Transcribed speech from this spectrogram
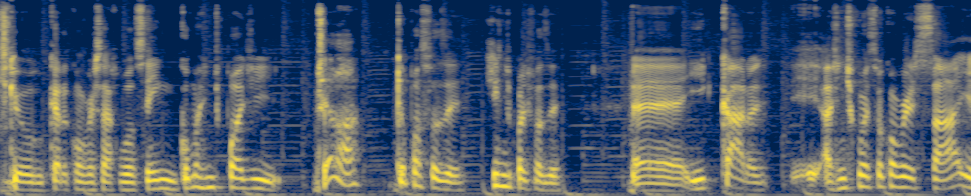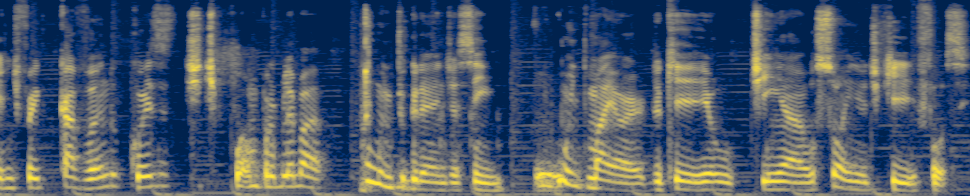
Que eu quero conversar com você em como a gente pode, sei lá, o que eu posso fazer? O que a gente pode fazer? É, e, cara, a gente começou a conversar e a gente foi cavando coisas de, tipo, é um problema muito grande, assim, muito maior do que eu tinha o sonho de que fosse.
